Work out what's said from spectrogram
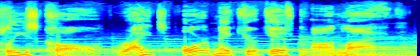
Please call, write, or make your gift online.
